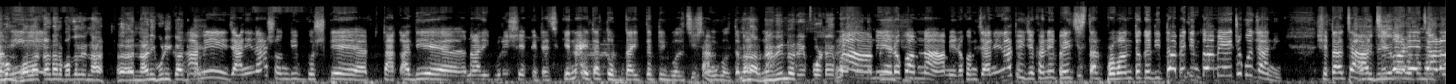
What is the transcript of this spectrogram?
এবং গলা কাটার বদলে না- আহ, নাড়ি ভুড়ি কাটবে। আমি জানি না সন্দীপ ঘোষকে টাকা দিয়ে নারী বুড়ি সে কেটেছে কিনা এটা তোর দায়িত্ব তুই বলছিস আমি বলতে পারব না। বিভিন্ন রিপোর্টে না আমি এরকম না আমি এরকম জানি না তুই যেখানে পেয়েছিস তার প্রমাণ তোকে দিতে হবে কিন্তু আমি এইটুকু জানি। সেটা হচ্ছে আরজি করে। যারা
